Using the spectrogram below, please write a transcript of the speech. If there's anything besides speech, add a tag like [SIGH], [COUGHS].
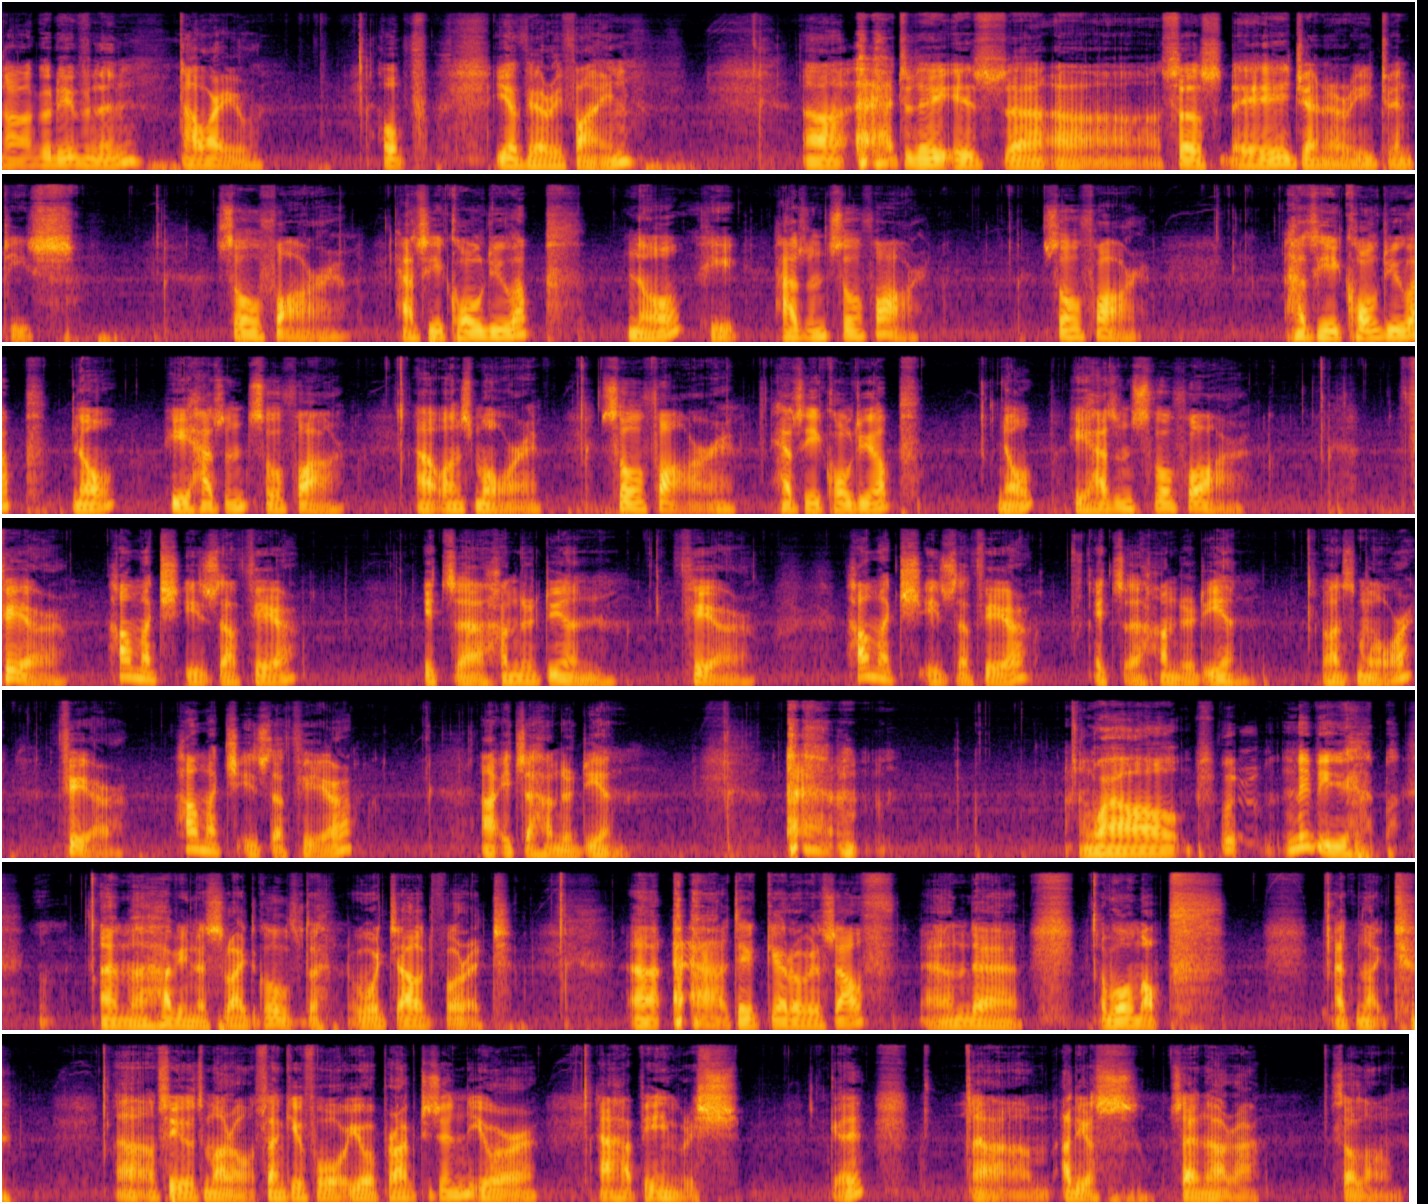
Uh, good evening. How are you? Hope you're very fine. Uh, [COUGHS] today is uh, uh, Thursday, January 20th. So far, has he called you up? No, he hasn't so far. So far. Has he called you up? No, he hasn't so far. Uh, once more. So far. Has he called you up? No, he hasn't so far. Fare. How much is uh, a fare? It's a hundred yen. Fare. How much is uh, a fare? It's a hundred yen. Once more. Fare. How much is uh, the fare? Uh, it's a hundred yen. [COUGHS] well, maybe I'm having a slight cold. Watch out for it. Uh, [CLEARS THROAT] take care of yourself and uh, warm up at night. Uh, see you tomorrow. Thank you for your practicing your happy English. Okay? Um, adios. Sayonara. So long.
